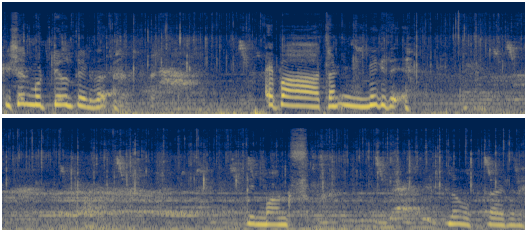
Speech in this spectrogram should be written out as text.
ಕಿಶನ್ ಮುಟ್ಟಿ ಅಂತ ಹೇಳ್ದ. ಅಯ್ಯಪ್ಪ ತಣ್ಣಗಿದೆ ಈ ಮಾಂಗ್ಸ್. ಎಲ್ಲ ಹೋಗ್ತಾ ಇದ್ದಾರೆ.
